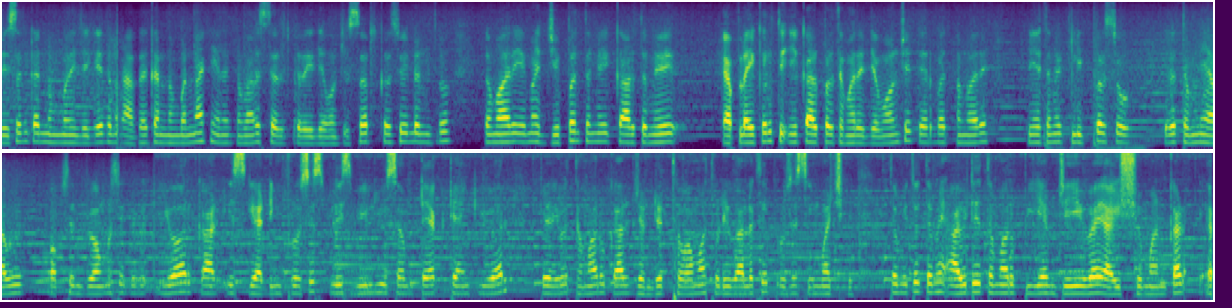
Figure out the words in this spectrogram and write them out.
રેશન કાર્ડ નંબરની જગ્યાએ તમારે આધાર કાર્ડ નંબર નાખી અને તમારે સર્ચ કરી દેવાનું છે. સર્ચ કરશો એટલે મિત્રો, તમારે એમાં જે પણ તમે કાર્ડ તમે એપ્લાય કર્યું તો એ કાર્ડ પર તમારે જવાનું છે. ત્યારબાદ તમારે ત્યાં તમે ક્લિક કરશો એટલે તમને આવું ઓપ્શન જોવા મળશે કે your card is getting process please will you some take thank you are એટલે તમારું કાર્ડ જનરેટ થવામાં થોડી વાર લાગશે પ્રોસેસિંગમાં છે તો મિત્રો, તમે આવી રીતે તમારું પીએમ જેવાય આયુષ્યમાન કાર્ડ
